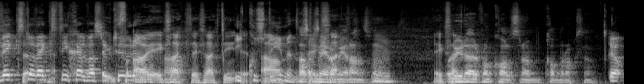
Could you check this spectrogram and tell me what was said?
växt och växt i själva Ja, strukturen. exakt, exakt. I kostymen, så att mer och ansvar. Mm. Och det är Exakt. därifrån Karlström kommer också. Ja.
